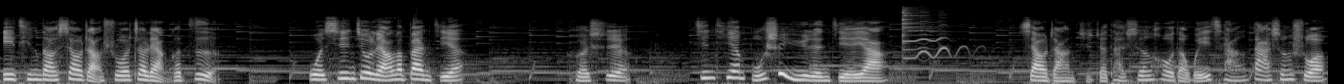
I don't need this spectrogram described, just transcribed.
一听到校长说这两个字，我心就凉了半截。可是，今天不是愚人节呀！校长指着他身后的围墙，大声说：“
